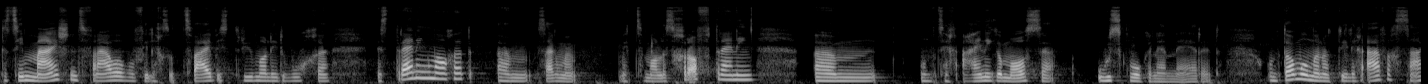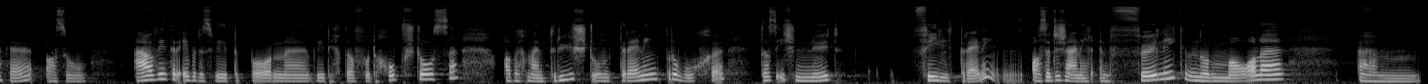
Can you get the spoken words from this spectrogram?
das sind meistens Frauen, die vielleicht so zwei bis dreimal in der Woche ein Training machen, ähm, sagen wir jetzt mal ein Krafttraining ähm, und sich einigermaßen ausgewogen ernähren. Und da muss man natürlich einfach sagen, also auch wieder, eben, das wird ein paar, werde ich da vor den Kopf stoßen, aber ich meine, drei Stunden Training pro Woche, das ist nicht viel Training. Also das ist eigentlich ein völlig normaler ähm,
